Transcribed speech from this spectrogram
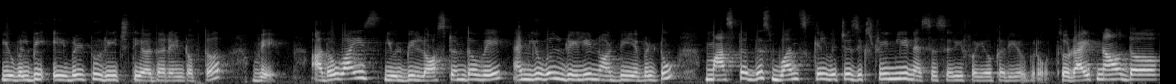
you will be able to reach the other end of the way otherwise you will be lost in the way and you will really not be able to master this one skill which is extremely necessary for your career growth so right now the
